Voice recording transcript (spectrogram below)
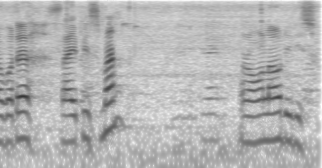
লগতে চাৰি পিচমান ৰঙালাও দি দিছোঁ।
